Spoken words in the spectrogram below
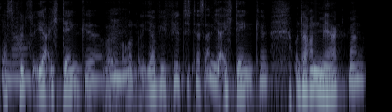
was genau. fühlst du? Ja, ich denke. Mhm. Ja, wie fühlt sich das an? Ja, ich denke. Und daran merkt man,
